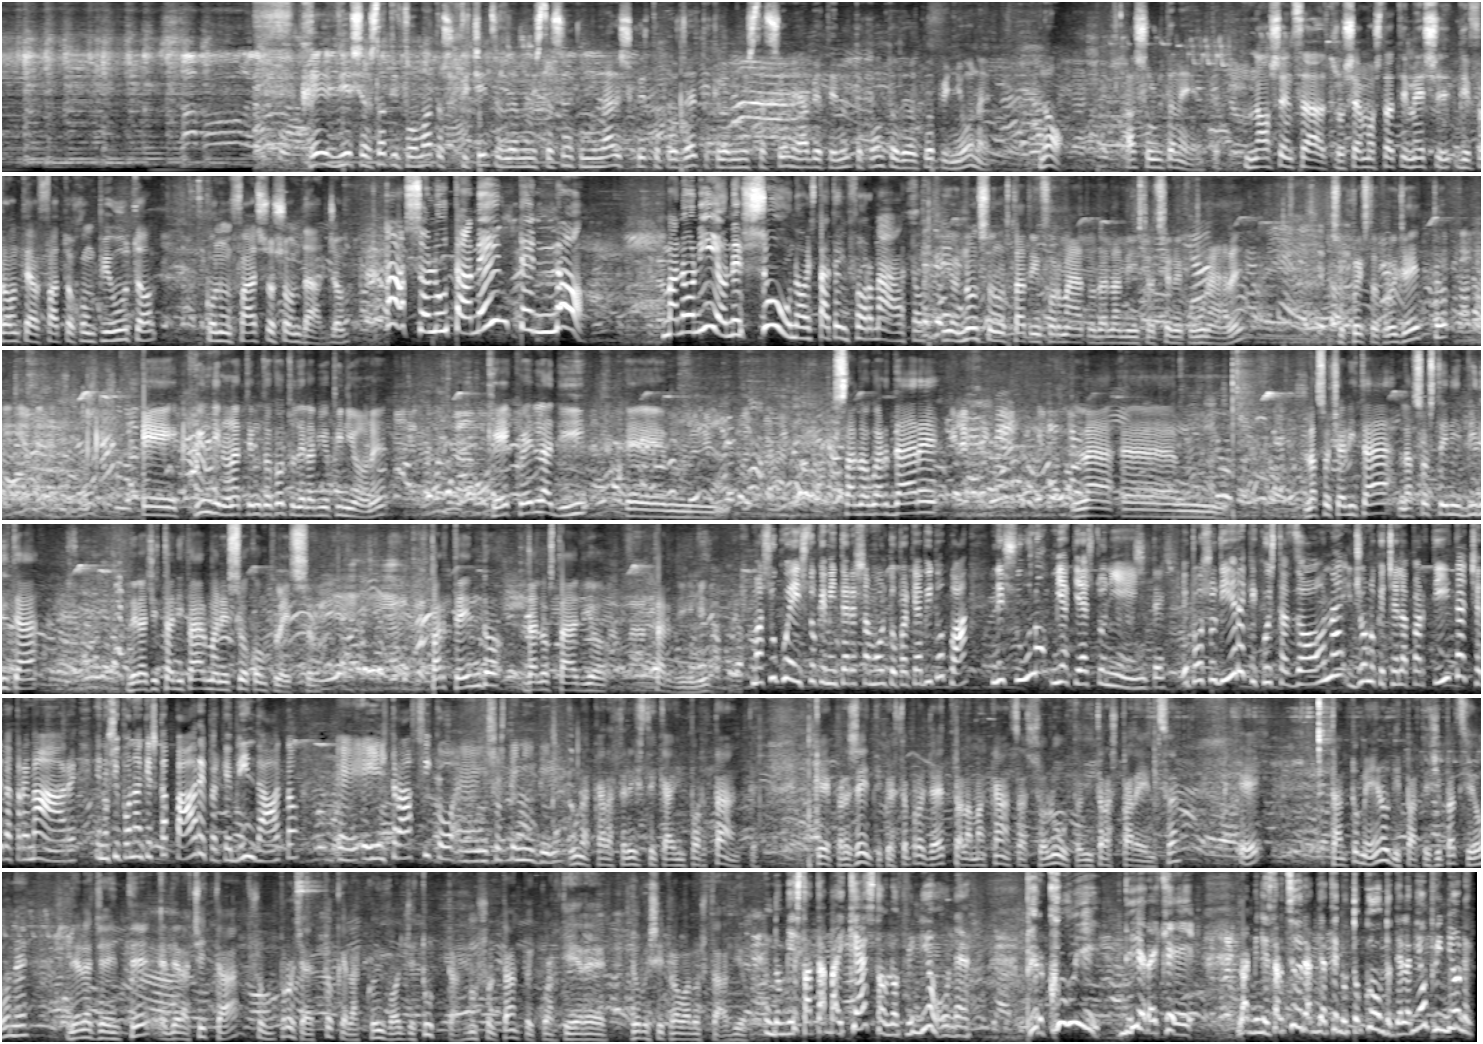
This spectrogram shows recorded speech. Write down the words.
Stop all that. Credi di essere stato informato a sufficienza dall'amministrazione comunale su questo progetto che l'amministrazione abbia tenuto conto della tua opinione? No, assolutamente. No, senz'altro, siamo stati messi di fronte al fatto compiuto con un falso sondaggio. Assolutamente no! Ma non io, nessuno è stato informato. Io non sono stato informato dall'amministrazione comunale su questo progetto e quindi non ha tenuto conto della mia opinione che è quella di ehm, salvaguardare la, ehm, la socialità, la sostenibilità della città di Parma nel suo complesso, partendo dallo stadio Tardini. Ma su questo che mi interessa molto perché abito qua, nessuno mi ha chiesto niente. E posso dire che questa zona, il giorno che c'è la partita, c'è da tremare e non si può neanche scappare perché è blindato e, e il traffico è insostenibile. Una caratteristica importante che presenti questo progetto è la mancanza assoluta di trasparenza e tantomeno di partecipazione della gente e della città su un progetto che la coinvolge tutta, non soltanto il quartiere dove si trova lo stadio. Non mi è stata mai chiesta un'opinione, per cui dire che l'amministrazione abbia tenuto conto della mia opinione,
